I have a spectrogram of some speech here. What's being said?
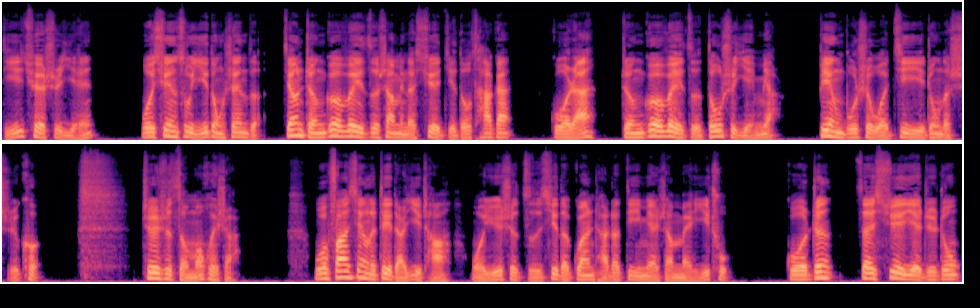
的确是银。我迅速移动身子，将整个“位”子上面的血迹都擦干，果然，整个“位”子都是银面。并不是我记忆中的时刻，这是怎么回事？我发现了这点异常，我于是仔细地观察着地面上每一处。果真，在血液之中，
